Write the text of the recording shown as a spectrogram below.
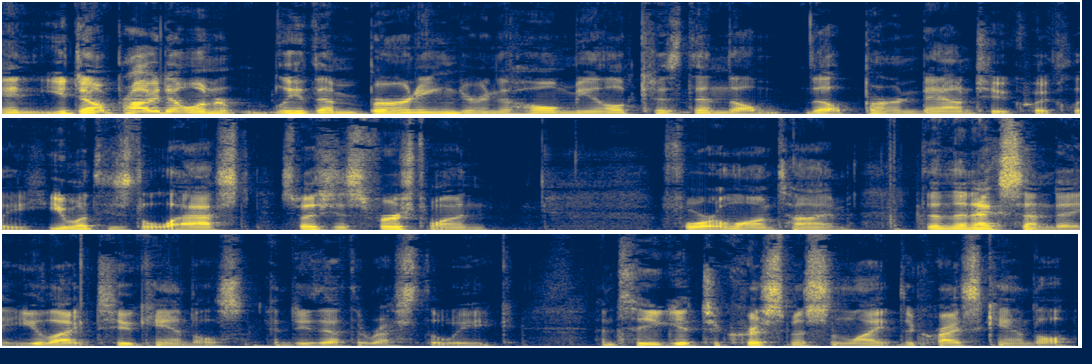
And you don't probably don't want to leave them burning during the whole meal because then they'll they'll burn down too quickly. You want these to last, especially this first one, for a long time. Then the next Sunday you light two candles and do that the rest of the week until you get to Christmas and light the Christ candle.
